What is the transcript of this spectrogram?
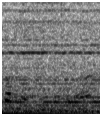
computador.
